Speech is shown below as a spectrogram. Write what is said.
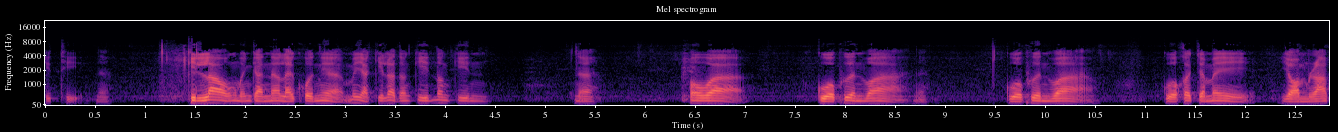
ทิฏฐินะกินเหล้าเหมือนกันนะหลายคนเนี่ย ไม่อยากกินเหล้าต้องกินต้องกินนะ เพราะว่ากลัวเพื่อนว่านะกลัวเพื่อนว่า กลัวเขาจะไม่ยอมรับ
